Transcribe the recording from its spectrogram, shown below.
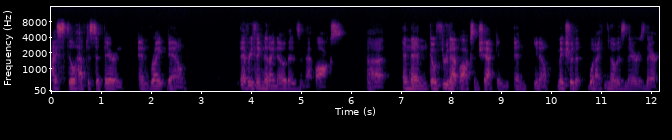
I still have to sit there and, and write down everything that I know that is in that box. Uh, and then go through that box and check and and you know make sure that what I know is there is there.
